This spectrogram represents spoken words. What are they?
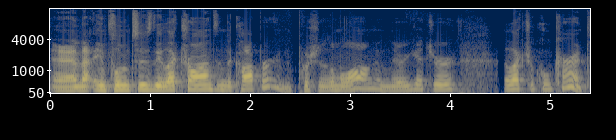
And that influences the electrons in the copper and pushes them along, and there you get your electrical current.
